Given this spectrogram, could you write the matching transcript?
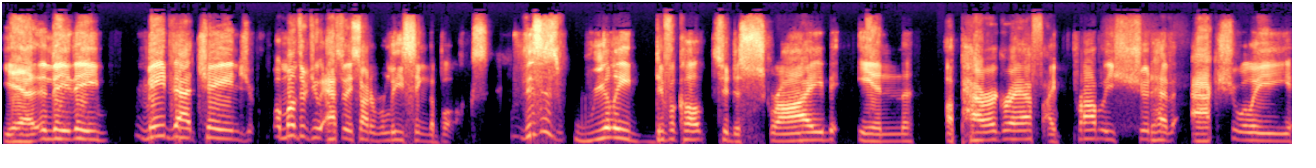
Yeah. And they they made that change a month or two after they started releasing the books. This is really difficult to describe in a paragraph. I probably should have actually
